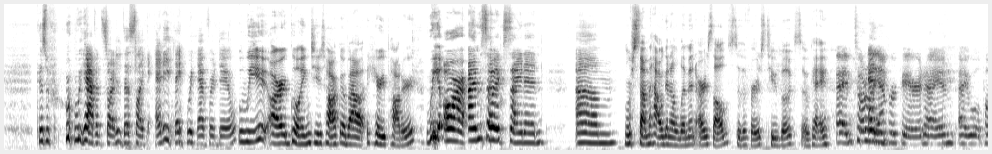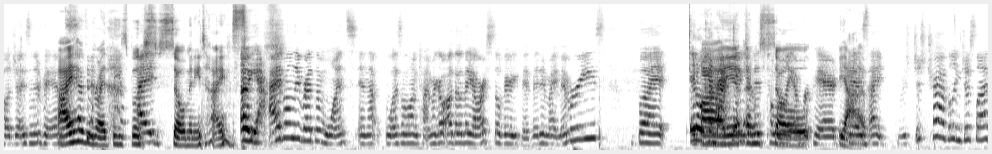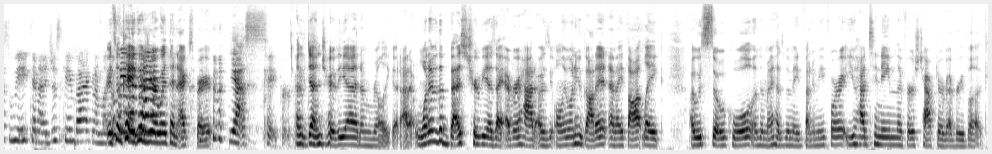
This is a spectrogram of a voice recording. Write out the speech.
Because we haven't started this like anything we ever do. We are going to talk about Harry Potter. We are. I'm so excited. Um, We're somehow going to limit ourselves to the first two books, okay? I'm totally And- unprepared. I am. I will apologize in advance. I have read these books I- so many times. oh yeah. I've only read them once, and that was a long time ago. Although they are still very vivid in my memories, but It'll come back to I you. am totally so- unprepared yeah. because I was just traveling just last week, and I just came back, and I'm like, It's okay okay because I'm you're with an expert. Yes. okay, perfect. I've done trivia and I'm really good at it. One of the best trivias I ever had, I was the only one who got it, and I thought like I was so cool. And then my husband made fun of me for it. You had to name the first chapter of every book.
